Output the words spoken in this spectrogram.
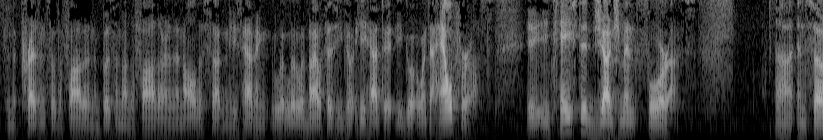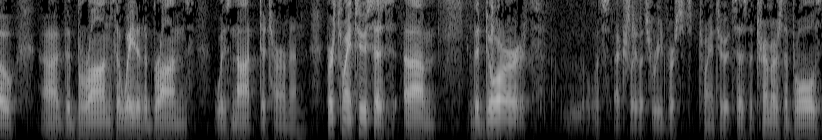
He's in the presence of the Father, in the bosom of the Father, and then all of a sudden he's having, literally, the Bible says he, go, he had to, he go, went to hell for us. He tasted judgment for us. Uh, and so uh, the bronze, the weight of the bronze, was not determined. Verse 22 says, um, the door let's actually let's read verse 22 it says the trimmers the bowls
